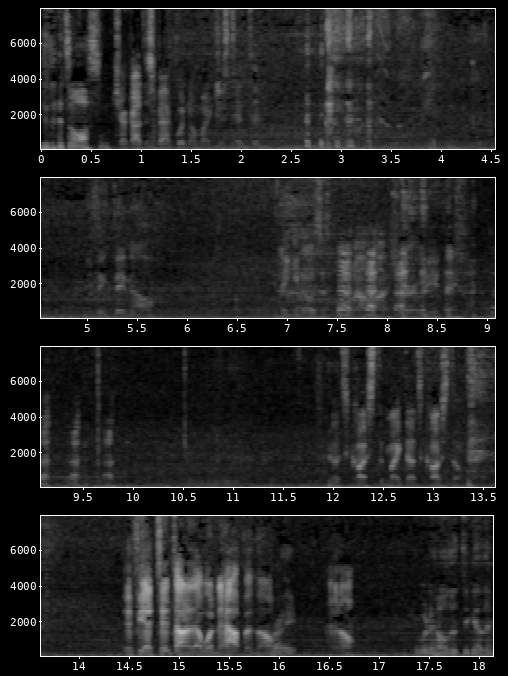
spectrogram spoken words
That's awesome. Check out this back window Mike just tinted. You think they know? You think he knows it's going out? I'm not sure. What do you think? That's custom, Mike. That's custom. If he had tint on it, that wouldn't happen, though. Right. You know. He would have held it together.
